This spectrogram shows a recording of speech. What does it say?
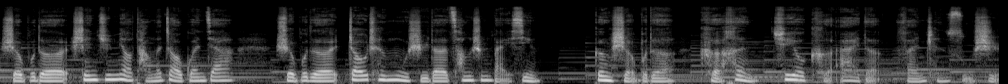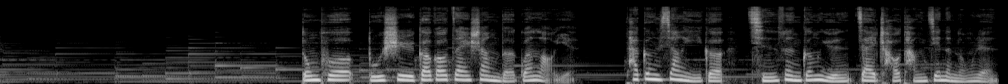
舍不得身居庙堂的赵官家，舍不得朝琛暮食的苍生百姓，更舍不得可恨却又可爱的凡尘俗世。东坡不是高高在上的官老爷，他更像一个勤奋耕耘在朝堂间的农人，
